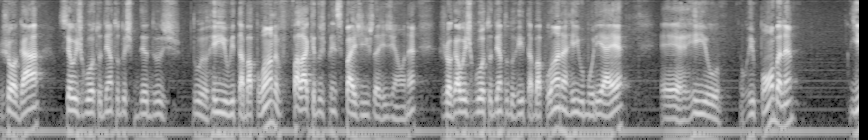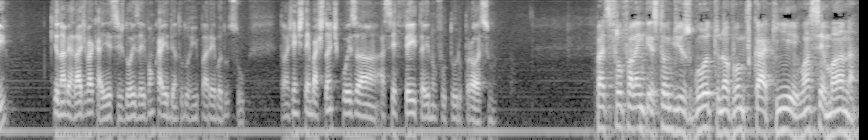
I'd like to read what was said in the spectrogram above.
jogar seu esgoto dentro dos, dos do rio Itabapuana, falar aqui dos principais rios da região, né? Jogar o esgoto dentro do rio Itabapuana, rio Muriaé, é, rio, o rio Pomba, né? E que na verdade vai cair, esses dois aí vão cair dentro do rio Paraíba do Sul. Então a gente tem bastante coisa a ser feita aí no futuro próximo. Mas se for falar em questão de esgoto, nós vamos ficar aqui uma semana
